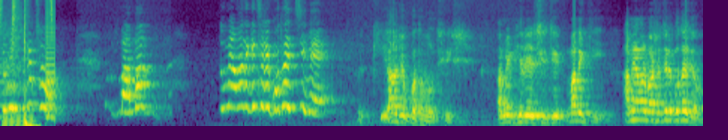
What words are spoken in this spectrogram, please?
তুমি ঠিক আছো বাবা তুমি আমাদেরকে ছেড়ে কোথায় ছিলে? কি আজব কথা বলছিস? আমি ফিরে এসেছি মানে কি? আমি আমার বাসা ছেড়ে কোথায় যাব?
